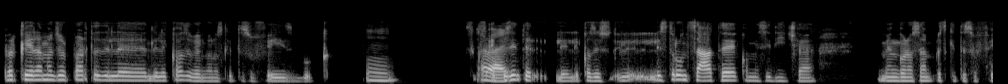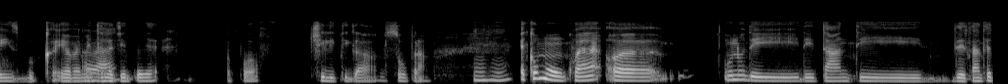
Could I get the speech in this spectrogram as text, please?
Perché la maggior parte delle, delle cose vengono scritte su Facebook. Mm. Hai Alright. presente le, le cose, le, le stronzate, come si dice, vengono sempre scritte su Facebook e ovviamente la Okay. gente dopo ci litiga sopra. Mh-mh. E comunque, uhm, uno dei dei tanti delle tante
